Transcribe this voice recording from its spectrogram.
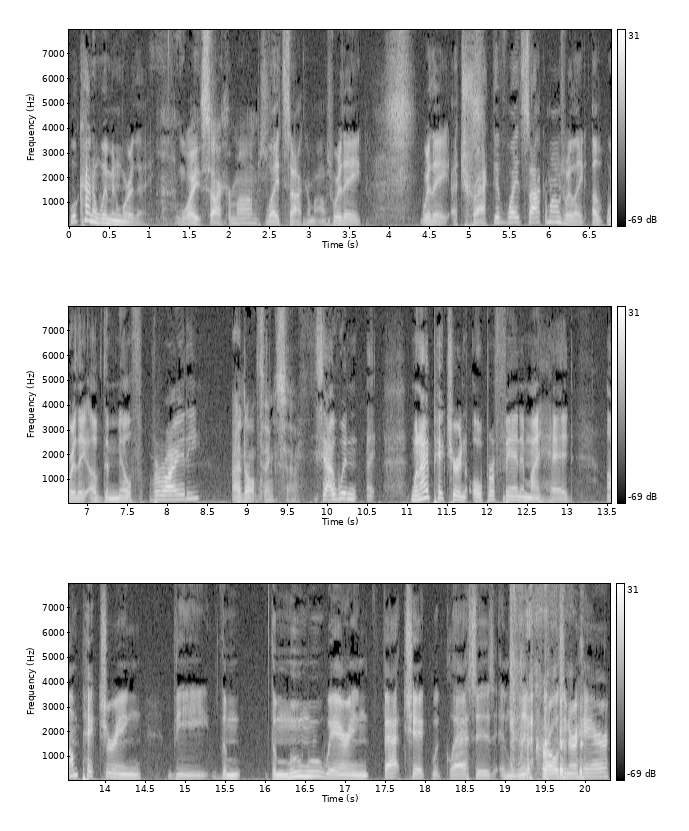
What kind of women were they? White soccer moms. White soccer moms. Were they were they attractive white soccer moms? Were like of, were they of the milf variety? I don't think so. See, I wouldn't. I, when I picture an Oprah fan in my head, I'm picturing the the the moo wearing fat chick with glasses and lint curls in her hair,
